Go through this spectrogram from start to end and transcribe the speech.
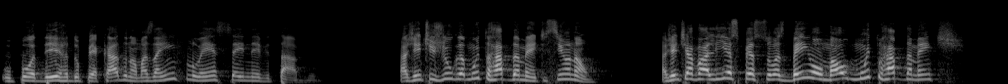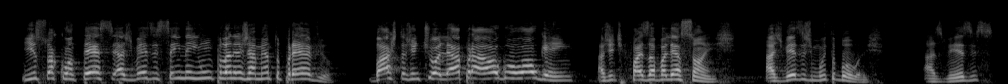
O poder do pecado não, mas a influência é inevitável. A gente julga muito rapidamente, sim ou não? A gente avalia as pessoas bem ou mal muito rapidamente. Isso acontece, às vezes, sem nenhum planejamento prévio. Basta a gente olhar para algo ou alguém, a gente faz avaliações. Às vezes muito boas, às vezes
